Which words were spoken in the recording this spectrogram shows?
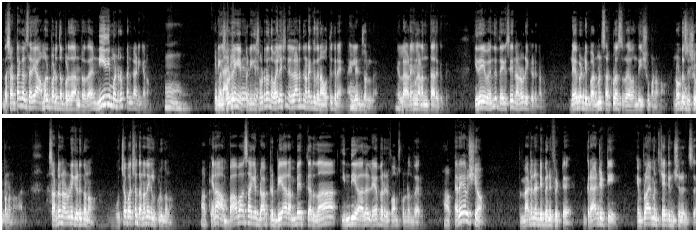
அந்த சட்டங்கள் சரியா அமல்படுத்தப்படுதான்றத நீதிமன்றம் கண்காணிக்கணும். நீங்க சொல்றீங்க இப்ப நீங்க சொல்ற அந்த வயலேஷன் எல்லா இடத்துலயும் நடக்குது. நான் ஒத்துக்கிறேன். நான் இல்லைன்னு சொல்லல. எல்லா இடங்களும் நடந்து தான் இருக்குது. இதை வந்து தயவுசெய்து நடவடிக்கை எடுக்கணும். லேபர் டிபார்ட்மெண்ட் சர்க்குலர்ஸ் வந்து இஷ்யூ பண்ணணும். நோட்டீஸ் இஷ்யூ பண்ணணும். சட்ட நடவடிக்கை எடுக்கணும். உச்சபட்ச தண்டனைகள் கொடுக்கணும். ஏன்னா Baba Saheb doctor B R Ambedkar தான் இந்தியாவில் லேபர் ரிஃபார்ம்ஸ் கொண்டு வந்தார். நிறைய விஷயம். Maternity benefit gratuity employment state insurance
